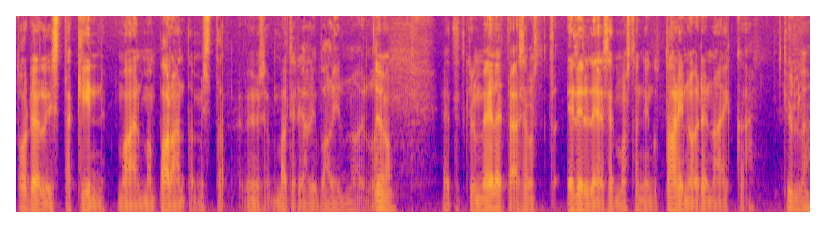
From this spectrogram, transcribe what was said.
todellistakin maailman parantamista myös materiaalivalinnoilla. Joo. Että, että kyllä me eletään semmoista, edelleen semmoista niin kuin tarinoiden aikaa. Kyllä.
